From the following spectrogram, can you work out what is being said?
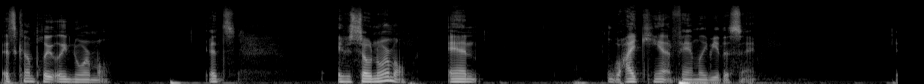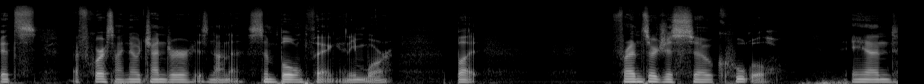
it's completely normal. It's it was so normal, and why can't family be the same? It's of course I know gender is not a simple thing anymore, but friends are just so cool, and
